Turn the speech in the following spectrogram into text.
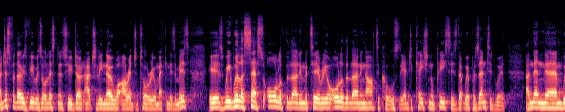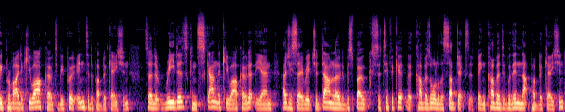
And just for those viewers or listeners who don't actually know what our edutorial mechanism is, is we will assess all of the learning material, all of the learning articles, the educational pieces that we're presented with. And then um, we provide a QR code to be put into the publication so that readers can scan the QR code at the end. As you say, Richard, download a bespoke certificate that covers all of the subjects that's being covered within that publication,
